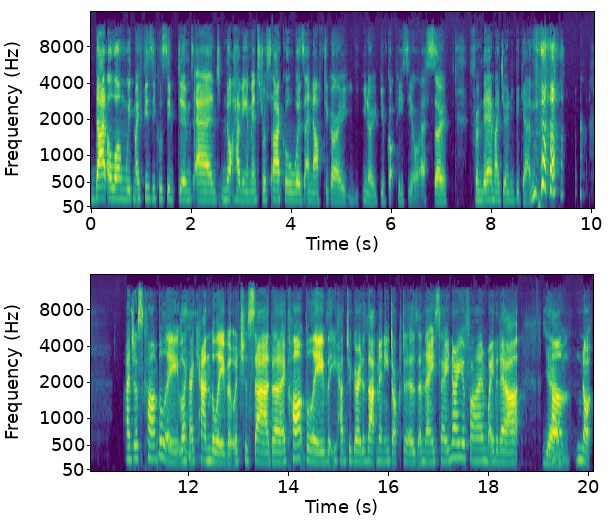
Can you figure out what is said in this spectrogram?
that along with my physical symptoms and not having a menstrual cycle was enough to go. You know, you've got PCOS. So from there, my journey began. I just can't believe, like, I can believe it, which is sad, but I can't believe that you had to go to that many doctors and they say, no, you're fine, wait it out. Yeah. Um, not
